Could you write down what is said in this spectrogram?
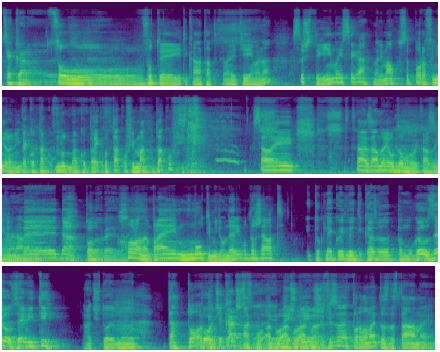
ЦК на... Соло, Вуте и така нататък, нали, тия имена. Същите ги има и сега. Нали, малко са по-рафинирани. Пеко Таков и но Мако Даков. Пеко Таков и Мако Даков. Сега нали, сега не знам дали е удобно да казвам имена. нали. Не, да, по-добре. Да. Хора направени мултимилионери от държавата. И тук някой идва и ти казва, па могъл, взел, вземи и ти. Значи той има... Да, то ако, Повече качества, Ако, нали, ако, ако, ако, има. ще влизаме в парламента, за да ставаме,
